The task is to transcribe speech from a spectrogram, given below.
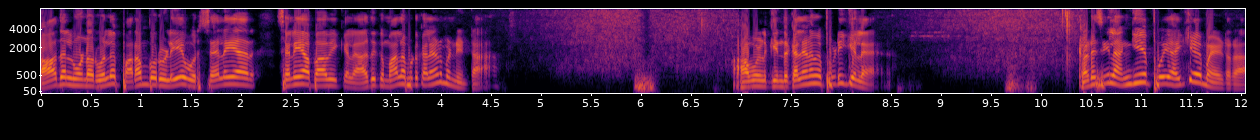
காதல் உணர்வில் பரம்பொருளையே ஒரு சிலையா சிலையா பாவிக்கலை. அதுக்கு மாலை போட்டு கல்யாணம் பண்ணிட்டா. அவளுக்கு இந்த கல்யாணமே பிடிக்கல. கடைசியில் அங்கேயே போய் ஐக்கியமாயிடுறா.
